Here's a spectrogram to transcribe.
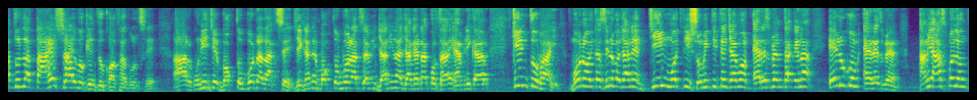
আবদুল্লাহ তাহের সাহেবও কিন্তু কথা বলছে। আর উনি যে বক্তব্যটা রাখছে, যেখানে বক্তব্য রাখছে, আমি জানি না জায়গাটা কোথায় আমেরিকার, কিন্তু ভাই, মনে হইতেছিল জানেন, চীন মৈত্রী সমিতিতে যেমন অ্যারেঞ্জমেন্ট থাকে না, এরকম অ্যারেঞ্জমেন্ট আমি আজ পর্যন্ত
